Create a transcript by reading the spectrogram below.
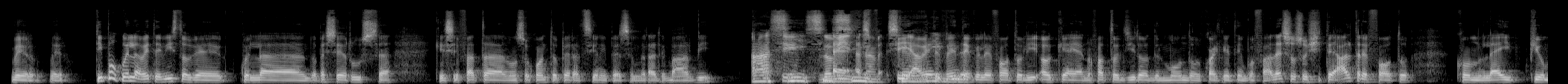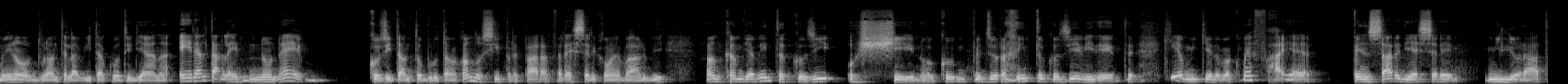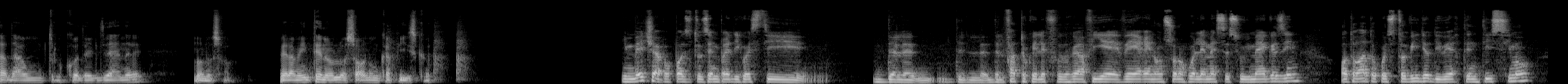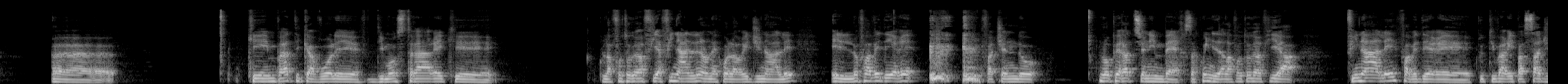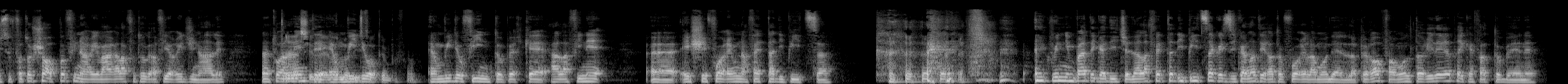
Vero, vero. Tipo quella avete visto che quella dovrebbe essere russa che si è fatta non so quante operazioni per sembrare Barbie. Ah, ah sì, sì, eh, sì, sì, sì avete presente quelle foto lì? Ok, hanno fatto il giro del mondo qualche tempo fa. Adesso sono uscite altre foto con lei più o meno durante la vita quotidiana e in realtà lei non è così tanto brutta, ma quando si prepara per essere come Barbie fa un cambiamento così osceno, un peggioramento così evidente, che io mi chiedo ma come fai a pensare di essere migliorata da un trucco del genere? Non lo so, veramente non lo so, non capisco. Invece a proposito sempre di questi del, del, del, fatto che le fotografie vere non sono quelle messe sui magazine, ho trovato questo video divertentissimo eh, che in pratica vuole dimostrare che la fotografia finale non è quella originale e lo fa vedere facendo l'operazione inversa, quindi dalla fotografia finale fa vedere tutti i vari passaggi su Photoshop fino ad arrivare alla fotografia originale. Naturalmente eh, sì, è, un video, è, un video, finto perché alla fine eh, esce fuori una fetta di pizza. e quindi in pratica dice dalla fetta di pizza che si hanno tirato fuori la modella, però fa molto ridere perché è fatto bene.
